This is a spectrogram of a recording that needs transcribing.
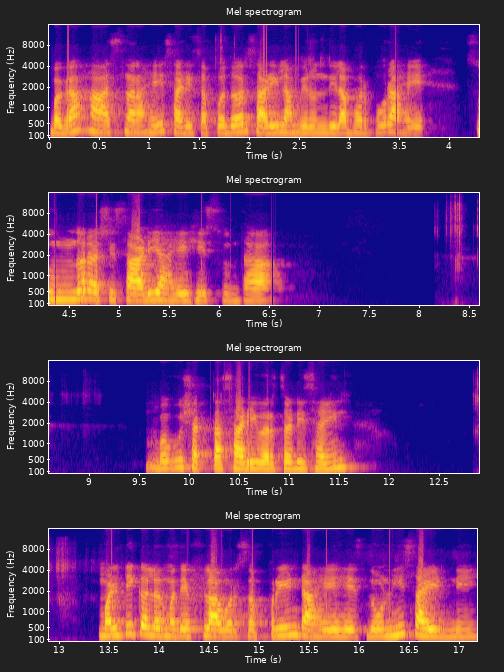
बघा हा असणार आहे साडीचा पदर. साडी लांबी रुंदीला भरपूर आहे. सुंदर अशी साडी आहे ही सुद्धा. बघू शकता साडीवरचं डिझाईन. मल्टी कलरमध्ये फ्लावरचं प्रिंट आहे. हे दोन्ही साईडनी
